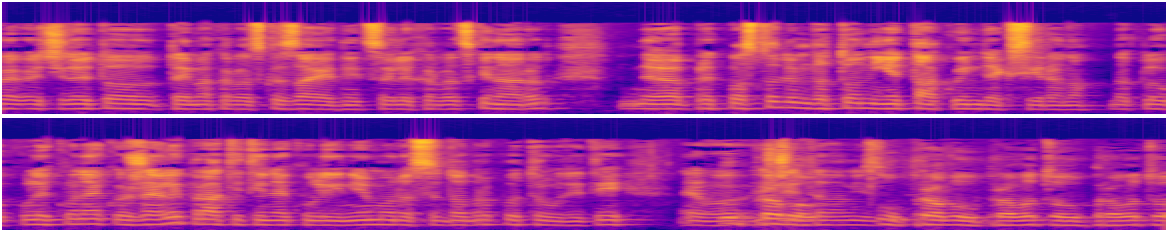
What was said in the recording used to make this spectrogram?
reći da je to tema Hrvatska zajednica ili Hrvatski narod, e, pretpostavljam da to nije tako indeksirano. Dakle, ukoliko neko želi pratiti neku liniju, mora se dobro potruditi. Evo, upravo, iz... upravo, upravo to, upravo to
